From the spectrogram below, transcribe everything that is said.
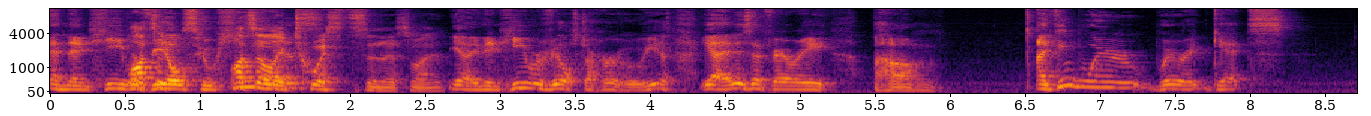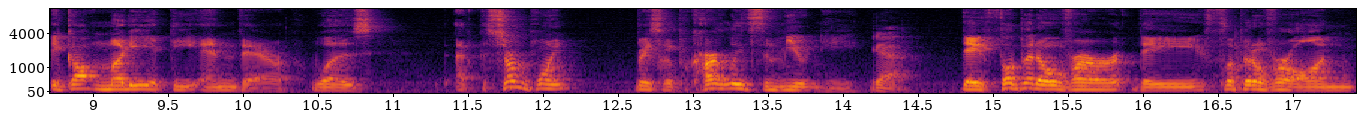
And then he lots reveals of, who he is. lots of like twists in this one. Yeah, and then he reveals to her who he is. Yeah, it is a very. Um, I think where where it gets it got muddy at the end there was at the certain point. Basically, Picard leads the mutiny. Yeah, They flip it over. They flip it over on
